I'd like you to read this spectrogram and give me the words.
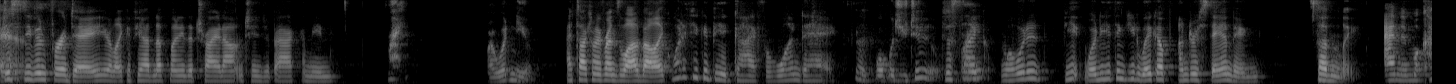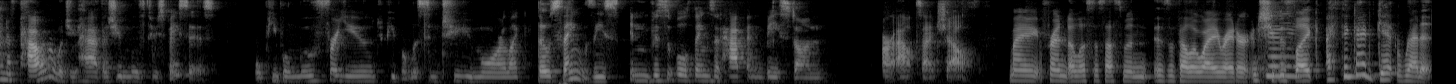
Just even for a day, you're like, if you had enough money to try it out and change it back. I mean, right. Why wouldn't you? I talk to my friends a lot about like, what if you could be a guy for one day? Like, what would you do? Just right? like, what would it be? What do you think you'd wake up understanding suddenly? And then what kind of power would you have as you move through spaces? Will people move for you? Do people listen to you more? Like those things, these invisible things that happen based on our outside shell. My friend Elissa Sussman is a fellow YA writer, and she was like, I think I'd get Reddit.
